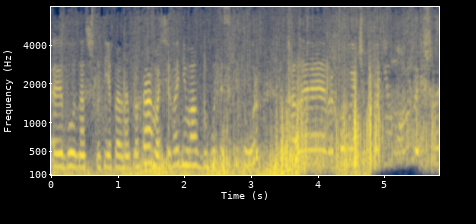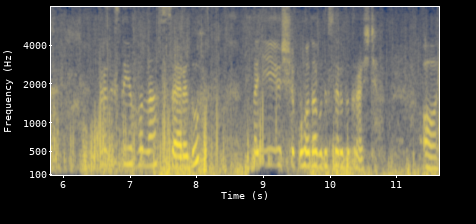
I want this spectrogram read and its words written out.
е, бо у нас тут є певна програма. Сьогодні мав би бути скітур, але враховуючи погодні умови, вирішили перенести його на середу. З надією, що погода буде в середу краще. От,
